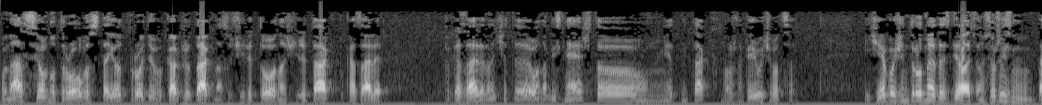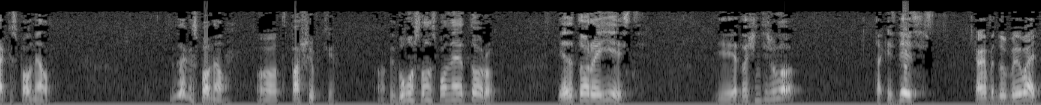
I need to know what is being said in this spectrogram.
У нас все внутри восстает против, как же так, нас учили то, нас учили так, показали. Показали, значит, э, он объясняет, что нет, не так, нужно переучиваться. И человеку очень трудно это сделать. Он всю жизнь так исполнял. Не так исполнял. Вот, по ошибке. Вот, и думал, что он исполняет Тору. И это Тора и есть. И это очень тяжело. Так и здесь. Как я пойду воевать?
